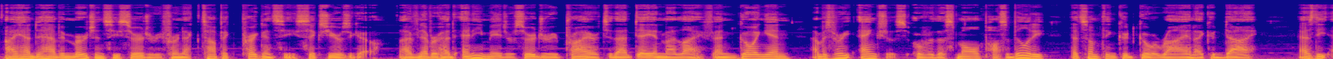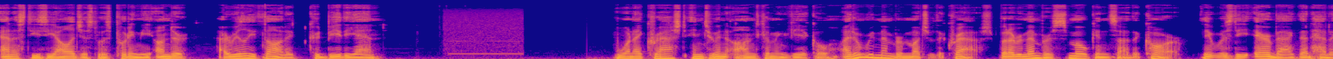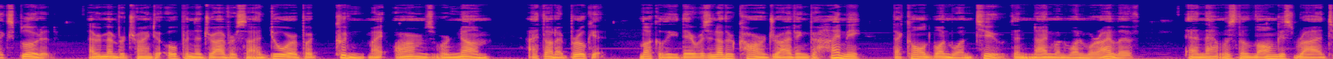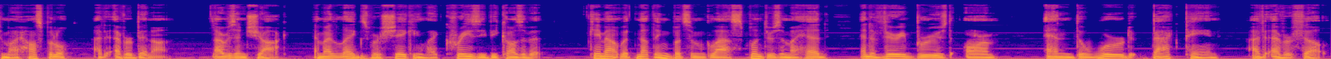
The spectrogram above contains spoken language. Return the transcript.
I had to have emergency surgery for an ectopic pregnancy six years ago. I've never had any major surgery prior to that day in my life, and going in, I was very anxious over the small possibility that something could go awry and I could die. As the anesthesiologist was putting me under, I really thought it could be the end. When I crashed into an oncoming vehicle, I don't remember much of the crash, but I remember smoke inside the car. It was the airbag that had exploded. I remember trying to open the driver's side door, but couldn't. My arms were numb. I thought I broke it. Luckily, there was another car driving behind me that called 112, the 911 where I live, and that was the longest ride to my hospital I'd ever been on. I was in shock and my legs were shaking like crazy because of it. Came out with nothing but some glass splinters in my head and a very bruised arm, and the word back pain I've ever felt.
